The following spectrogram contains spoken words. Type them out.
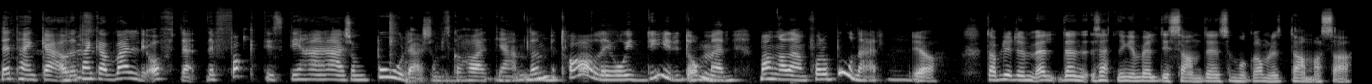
Det tenker jeg, og det tenker jeg veldig ofte. Det er faktisk de her, her som bor der, som skal ha et hjem. De betaler jo i dyre dommer, mange av dem, for å bo der. Ja. Da blir den, den setningen veldig sann, den som hun gamle dama sa,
